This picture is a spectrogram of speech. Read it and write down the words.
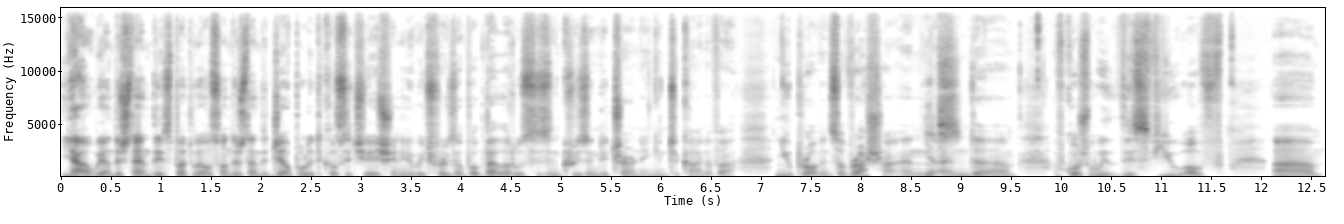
yeah, we understand this, but we also understand the geopolitical situation in which, for example, Belarus is increasingly turning into kind of a new province of Russia, and yes. and um, of course with this view of. Um,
